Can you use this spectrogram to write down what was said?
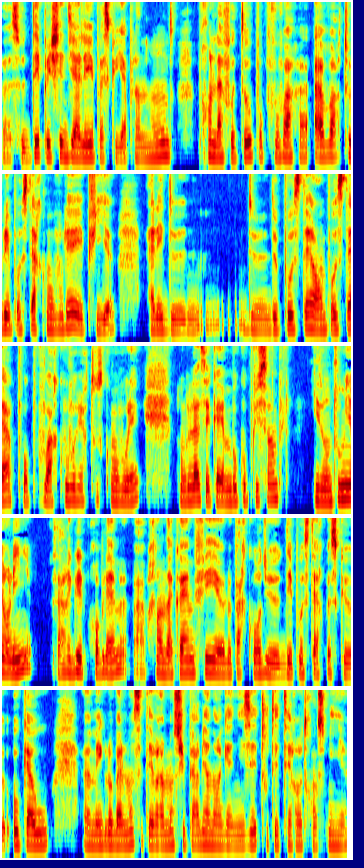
euh, se dépêcher d'y aller parce qu'il y a plein de monde, prendre la photo pour pouvoir euh, avoir tous les posters qu'on voulait et puis aller de, de, de poster en poster pour pouvoir couvrir tout ce qu'on voulait. Donc là c'est quand même beaucoup plus simple. Ils ont tout mis en ligne ça a réglé le problème. Après, on a quand même fait euh, le parcours du, des posters parce que au cas où, euh, mais globalement, c'était vraiment super bien organisé. Tout était retransmis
